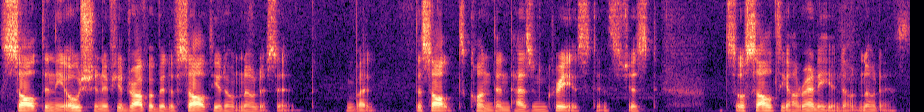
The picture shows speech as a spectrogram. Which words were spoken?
salt in the ocean if you drop a bit of salt you don't notice it. But the salt content has increased. It's just it's so salty already you don't notice.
